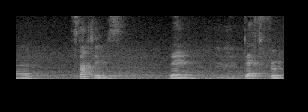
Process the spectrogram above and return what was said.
uh, statins, then death from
